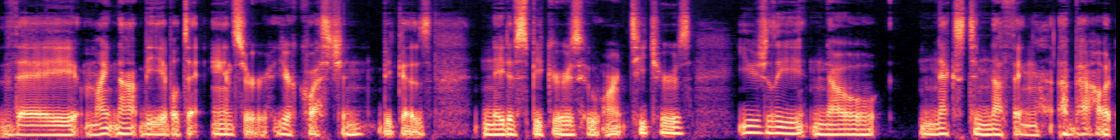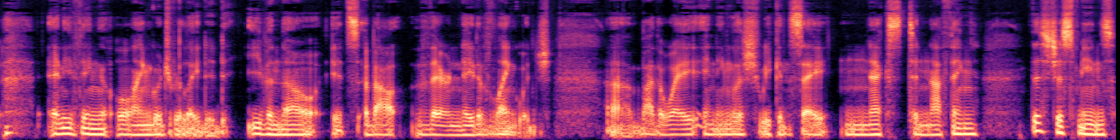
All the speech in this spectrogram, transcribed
they might not be able to answer your question because native speakers who aren't teachers usually know next to nothing about anything language related, even though it's about their native language. Uh, by the way, in English, we can say next to nothing. This just means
